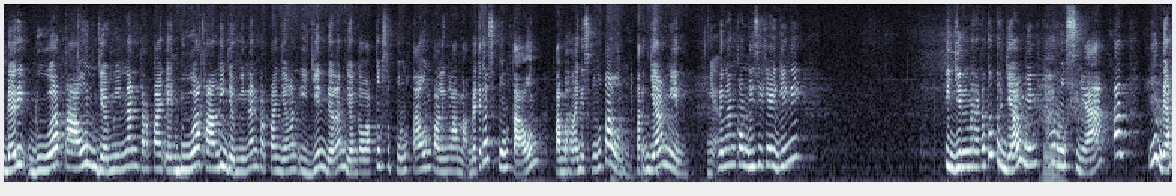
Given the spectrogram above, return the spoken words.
dari dua tahun jaminan perpan eh, dua kali jaminan perpanjangan izin dalam jangka waktu 10 tahun paling lama. Berarti kan 10 tahun tambah lagi 10 tahun terjamin. Ya. Dengan kondisi kayak gini izin mereka tuh terjamin harusnya kan udah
